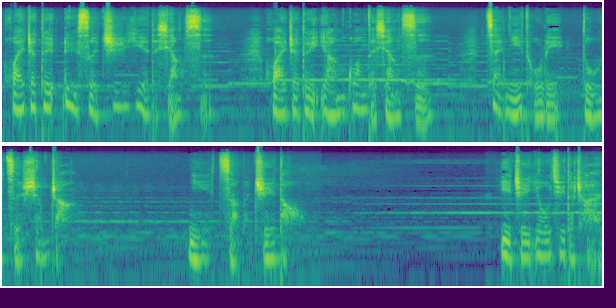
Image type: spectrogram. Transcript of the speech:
怀着对绿色枝叶的相思，怀着对阳光的相思，在泥土里独自生长。你怎么知道？一只幽居的蝉，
